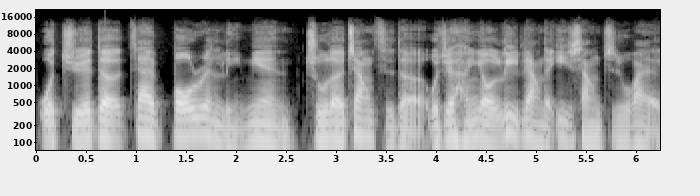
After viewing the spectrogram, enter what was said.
我觉得在 Ballroom 里面，除了这样子的，我觉得很有力量的意象之外，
